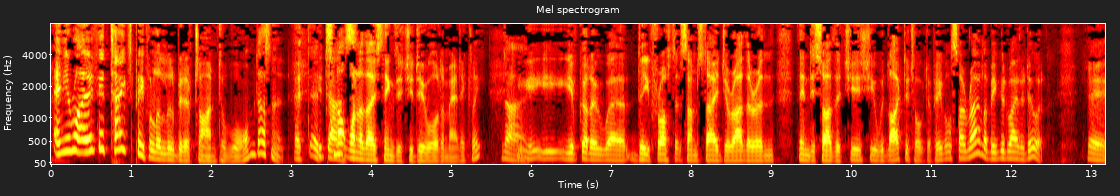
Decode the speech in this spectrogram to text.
And you're right; it, it, takes people a little bit of time to warm, doesn't it? it, it it's does. not one of those things that you do automatically. No, you, have got to uh, defrost at some stage or other, and then decide that yes, you would like to talk to people. So rail would be a good way to do it. Yeah.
